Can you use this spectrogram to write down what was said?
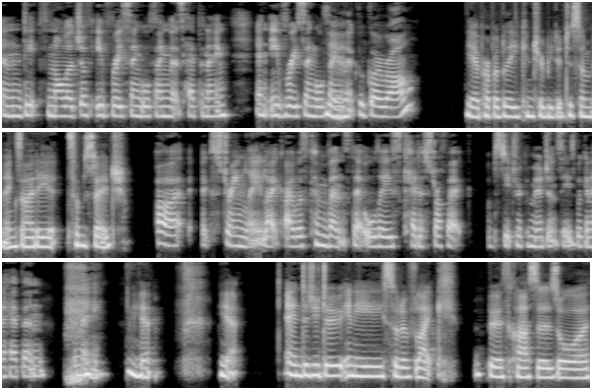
in-depth knowledge of every single thing that's happening and every single thing Yeah. that could go wrong. Yeah, probably contributed to some anxiety at some stage. Oh, extremely. Like I was convinced that all these catastrophic obstetric emergencies were going to happen to me. Yeah. Yeah. And did you do any sort of like birth classes or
